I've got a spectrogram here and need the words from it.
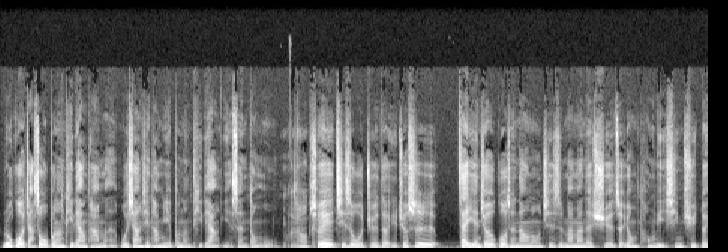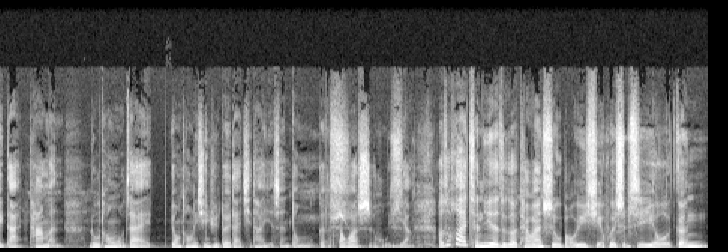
如果假设我不能体谅他们，我相信他们也不能体谅野生动物。所以其实我觉得，也就是在研究的过程当中，其实慢慢的学着用同理心去对待他们，如同我在用同理心去对待其他野生动物，跟包括石虎一样。老师后来成立的这个台湾石虎保育协会，是不是也有跟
